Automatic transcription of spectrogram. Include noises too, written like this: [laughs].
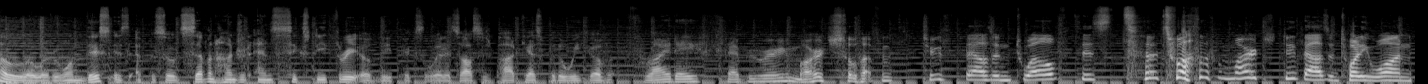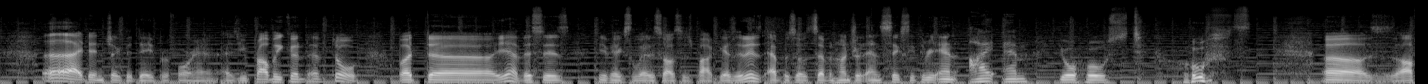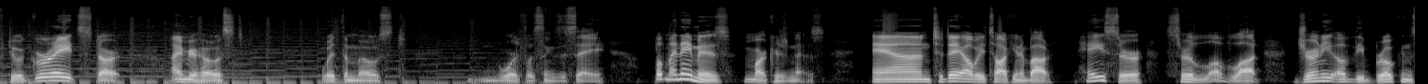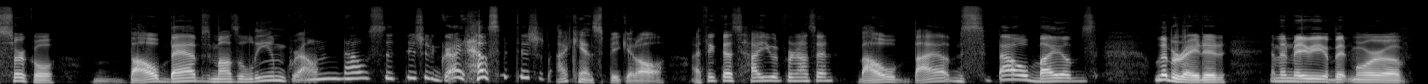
Hello, everyone. This is episode 763 of the Pixelated Sausage Podcast for the week of Friday, February, [laughs] March 11th, 2012. This [laughs] 12th of March 2021. Uh, I didn't check the date beforehand, as you probably could have told. But uh, yeah, this is the Pixelated Sausage Podcast. It is episode 763, and I am your host. [laughs] Host? Oh, this is off to a great start. I'm your host with the most worthless things to say. But my name is Marc Kirchnes. And today I'll be talking about Hey Sir, Sir Lovelot, Journey of the Broken Circle, Baobab's Mausoleum Groundhouse Edition, Grindhouse Edition. I can't speak at all. I think that's how you would pronounce it. Baobabs, Baobabs, Liberated, and then maybe a bit more of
